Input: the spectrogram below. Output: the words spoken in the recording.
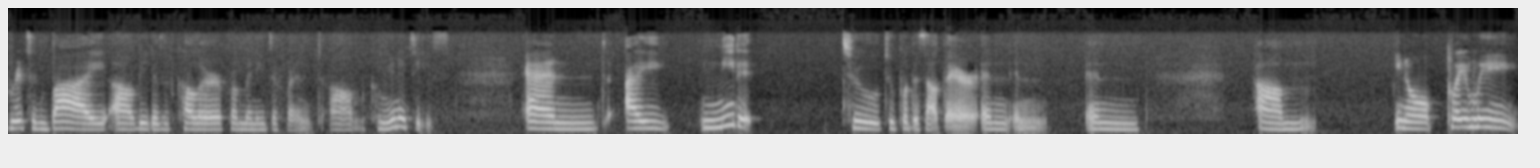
written by uh, vegans of color from many different um, communities. And I needed to to put this out there and and and um, you know, plainly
